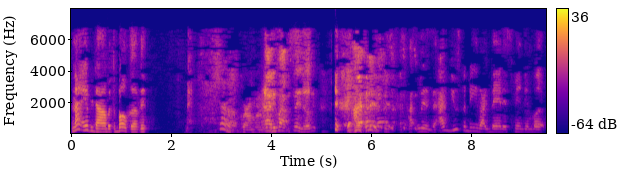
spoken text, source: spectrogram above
Not every dime, but the bulk of it. Shut up, grandma. Ninety-five percent of it. I, listen, I, listen, I used to be like bad at spending, but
